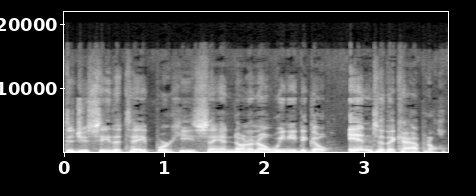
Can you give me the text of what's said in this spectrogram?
Did you see the tape where he's saying, no, no, no, we need to go into the Capitol?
